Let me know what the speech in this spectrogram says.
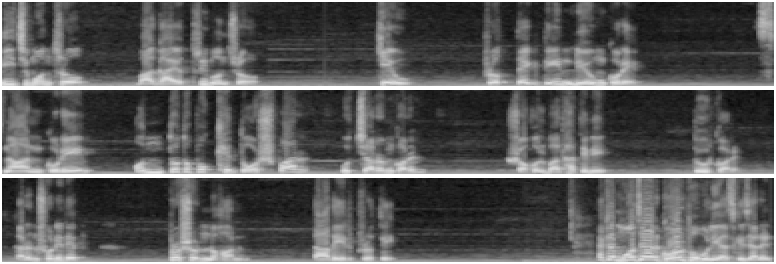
বীজ মন্ত্র বা গায়ত্রী মন্ত্র কেউ প্রত্যেক দিন নিয়ম করে, স্নান করে অন্তত পক্ষে দশ বার উচ্চারণ করেন। সকল বাধা তিনি দূর করেন, কারণ শনিদেব প্রসন্ন হন তাদের প্রতি। একটা মজার গল্প বলি আজকে, জানেন?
